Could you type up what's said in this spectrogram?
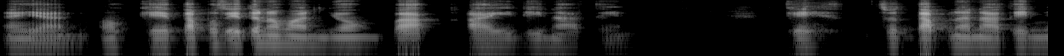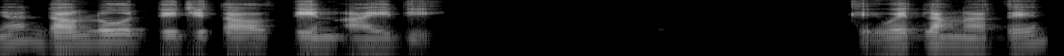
Ayan, okay. Tapos ito naman yung back ID natin. Okay, so tap na natin yan. Download digital TIN ID. Okay, wait lang natin.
